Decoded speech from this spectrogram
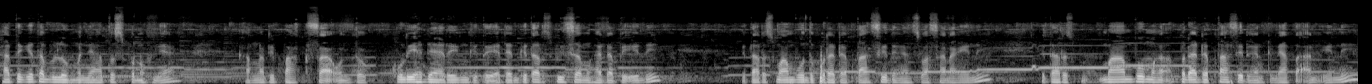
hati kita belum menyatu sepenuhnya karena dipaksa untuk kuliah daring gitu ya, dan kita harus bisa menghadapi ini kita harus mampu untuk beradaptasi dengan suasana ini. Kita harus mampu beradaptasi dengan kenyataan ini.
